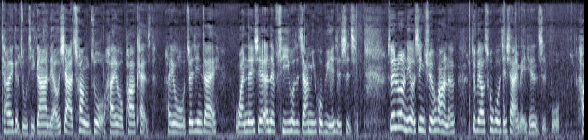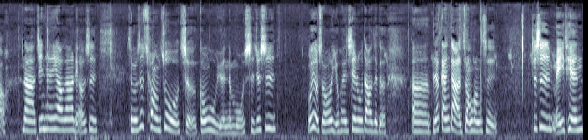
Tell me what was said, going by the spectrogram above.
挑一个主题跟他聊一下创作，还有 podcast，还有我最近在玩的一些 NFT 或是加密货币的一些事情。所以如果你有兴趣的话呢，就不要错过接下来每天的直播。好，那今天要跟他聊的是什么是创作者公务员的模式，就是。我有时候也会陷入到这个，呃，比较尴尬的状况是，就是每一天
